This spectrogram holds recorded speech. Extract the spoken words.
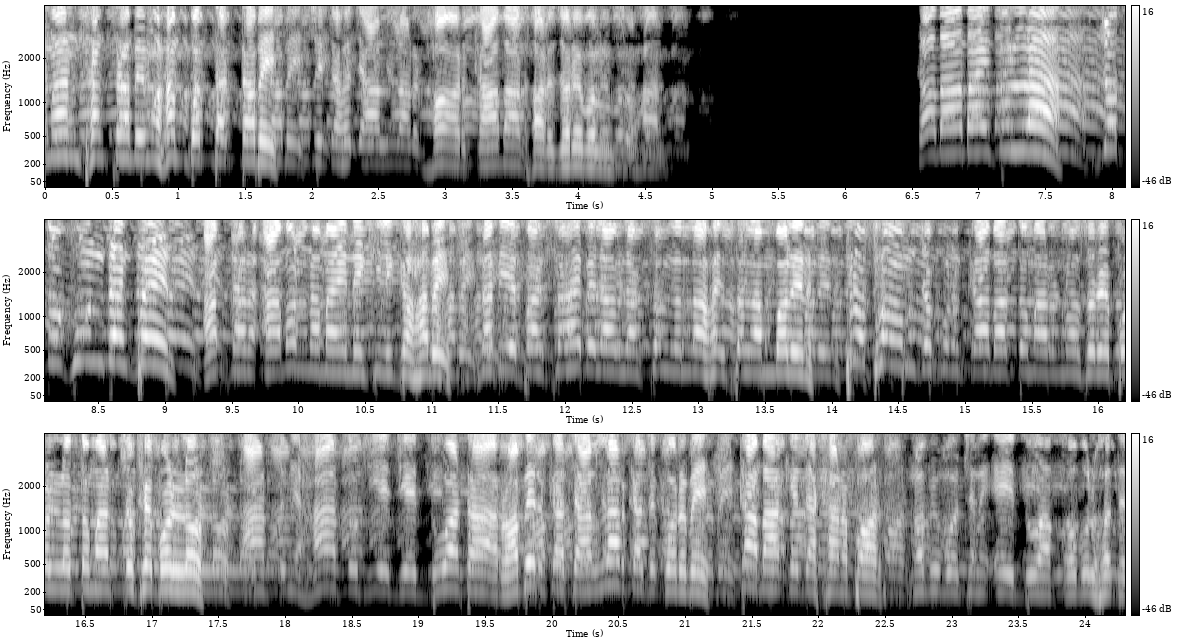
ইমান থাকতে হবে মোহাম্মত থাকতে হবে। সেটা হচ্ছে আল্লাহর ঘর কাবা ঘর জোরে বলুন সোহান সাল্লাম বলেন, প্রথম যখন কাবা তোমার নজরে পড়ল, তোমার চোখে পড়ল, আর তুমি হাত যে দোয়াটা রবের কাছে কাছে করবে দেখার পর নবী বলছেন, এই দোয়া কবুল হতে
